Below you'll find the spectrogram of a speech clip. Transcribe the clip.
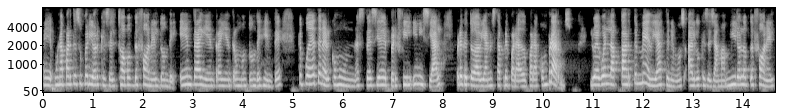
eh, una parte superior que es el top of the funnel, donde entra y entra y entra un montón de gente que puede tener como una especie de perfil inicial, pero que todavía no está preparado para comprarnos. Luego en la parte media tenemos algo que se llama middle of the funnel,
